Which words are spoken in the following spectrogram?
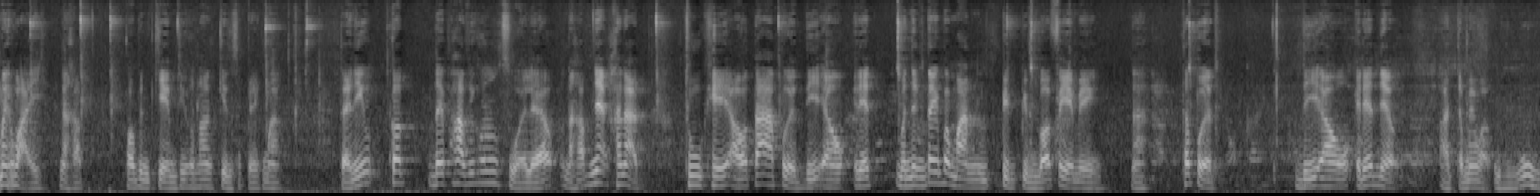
ไม่ไหวนะครับ เพราะเป็นเกมที่ค่อนข้างกินสเปคมาก แต่นี้ก็ได้ภาพที่ค่อนข้างสวยแล้วนะครับ เนี่ยขนาด 2K Ultra เปิด DLSS มันยังได้ประมาณปิ่มปิ่มร้อยเฟรมเองนะ ถ้าเปิด DLSS เนี่ย อาจจะไม่ไหวโอ้โหโอ้โห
